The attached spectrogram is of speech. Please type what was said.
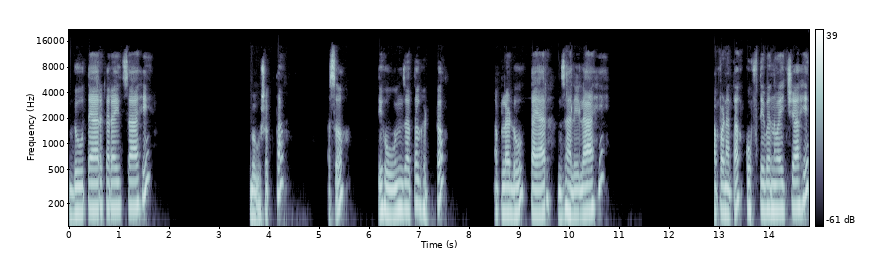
डो तयार करायचा आहे. बघू शकता? असं ते होऊन जातं घट्ट. आपला डो तयार झालेला आहे. आपण आता कोफ्ते बनवायचे आहेत.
